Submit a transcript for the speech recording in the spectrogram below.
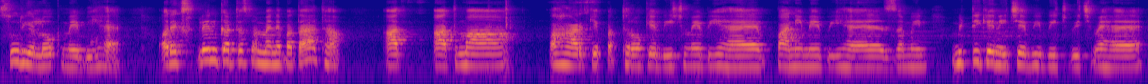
सूर्य लोक में भी है। और एक्सप्लेन करते समय मैंने बताया था आत, आत्मा पहाड़ के पत्थरों के बीच में भी है पानी में भी है ज़मीन मिट्टी के नीचे भी बीच बीच में है।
